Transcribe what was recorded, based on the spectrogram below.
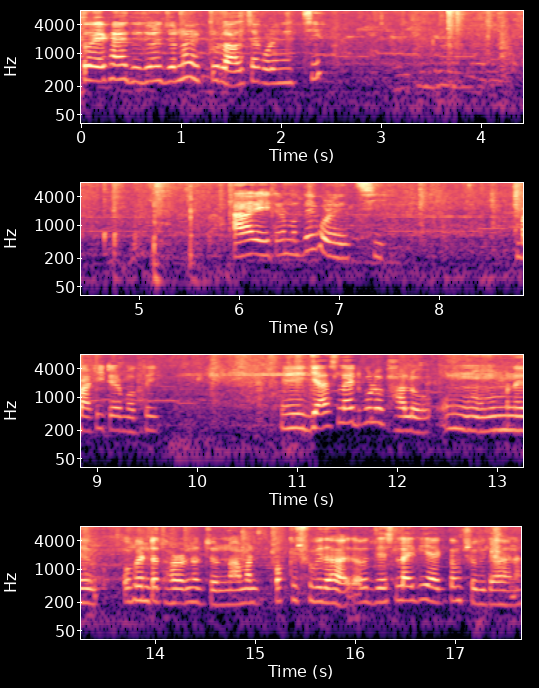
তো এখানে দুজনের জন্য একটু লাল চা করে নিচ্ছি। আর এইটার মধ্যেই করে নিচ্ছি। বাটিটার মধ্যেই। এই গ্যাস লাইটগুলো ভালো মানে ওভেনটা ধরানোর জন্য। আমার পক্ষে সুবিধা হয়, তবে দেশ লাইট দিয়ে একদম সুবিধা হয় না।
